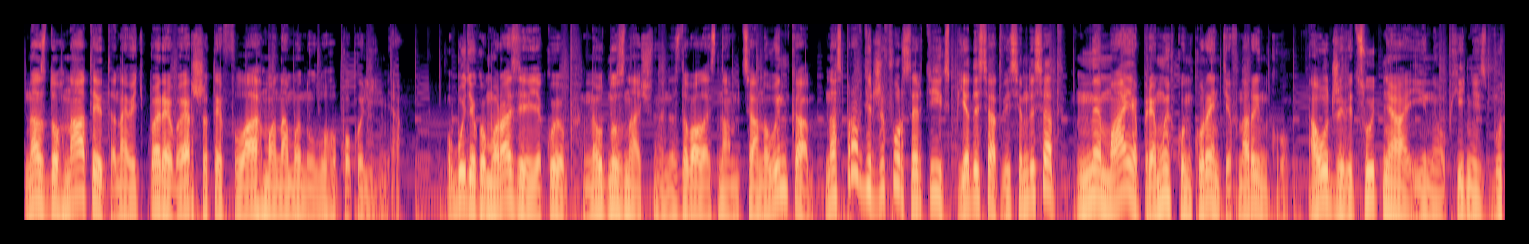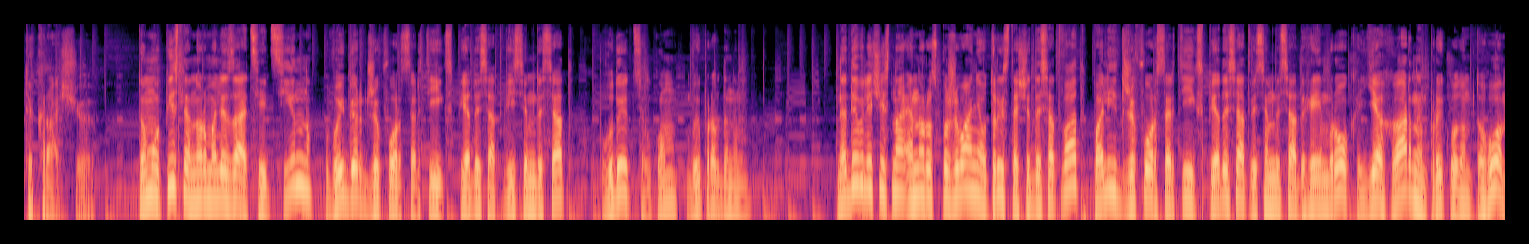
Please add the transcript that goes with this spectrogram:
наздогнати та навіть перевершити флагмана минулого покоління. У будь-якому разі, якою б неоднозначною не здавалась нам ця новинка, насправді GeForce RTX 5080 не має прямих конкурентів на ринку, а отже, відсутня і необхідність бути кращою. Тому після нормалізації цін вибір GeForce RTX 5080 буде цілком виправданим. Не дивлячись на енергоспоживання у 360 Вт, паліт GeForce RTX 5080 Game Rock є гарним прикладом того,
